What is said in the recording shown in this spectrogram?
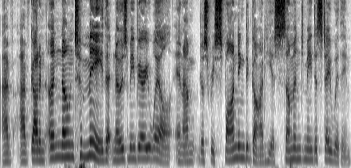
I've I've got an unknown to me that knows me very well and I'm just responding to God. He has summoned me to stay with him,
